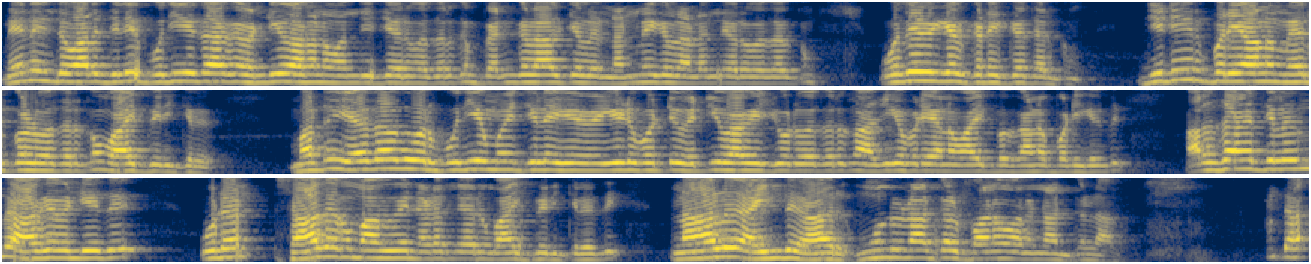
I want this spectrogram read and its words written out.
மேலும் இந்த வாரத்திலே புதியதாக வண்டி வாகனம் வந்து சேருவதற்கும் பெண்களால் சில நன்மைகள் நடந்து வருவதற்கும் உதவிகள் கிடைப்பதற்கும் திடீர் பிரயாணம் மேற்கொள்வதற்கும் வாய்ப்பு இருக்கிறது. மற்றும் ஏதாவது ஒரு புதிய முயற்சியில் ஈடுபட்டு வெற்றி வாகை சூடுவதற்கும் அதிகப்படியான வாய்ப்பு காணப்படுகிறது. அரசாங்கத்திலிருந்து ஆக வேண்டியது உடன் சாதகமாகவே நடந்தேறும் வாய்ப்பு இருக்கிறது. நாலு ஐந்து ஆறு மூன்று நாட்கள் பணம் வரும் நாட்கள் ஆகும். த-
